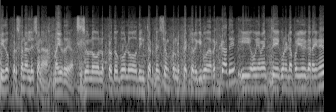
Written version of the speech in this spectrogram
y dos personas lesionadas, mayor de edad. Se hicieron los, los protocolos de intervención con respecto al equipo de rescate y obviamente con el apoyo de Carabineros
